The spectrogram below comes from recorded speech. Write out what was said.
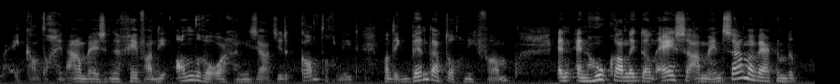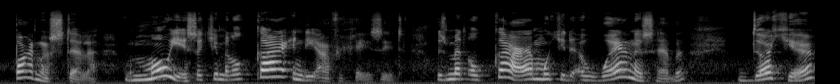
maar ik kan toch geen aanwijzingen geven aan die andere organisatie? Dat kan toch niet? Want ik ben daar toch niet van. En, en hoe kan ik dan eisen aan mijn samenwerkende partners stellen. Het mooie is dat je met elkaar in die AVG zit. Dus met elkaar moet je de awareness hebben dat je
